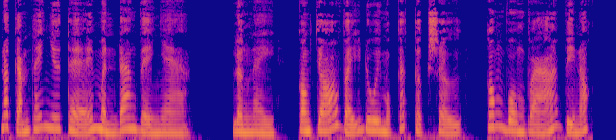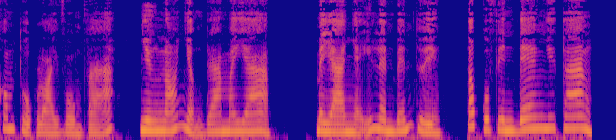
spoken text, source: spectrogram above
nó cảm thấy như thể mình đang về nhà. Lần này, con chó vẫy đuôi một cách thực sự, không vồn vã vì nó không thuộc loại vồn vã, nhưng nó nhận ra Maya. Maya nhảy lên bến thuyền, tóc của Finn đen như than,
